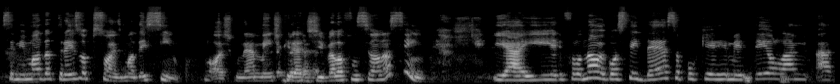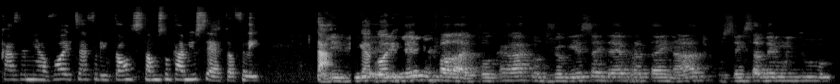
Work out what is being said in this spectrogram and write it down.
você me manda três opções, mandei cinco. Lógico, né? A mente criativa, ela funciona assim. E aí ele falou: não, eu gostei dessa porque remeteu lá a casa da minha avó, etc. Eu falei, então estamos no caminho certo. Eu falei, tá. Ele, e agora... ele veio me falar, ele falou: caraca, eu joguei essa ideia para Tainá, tipo, sem saber muito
